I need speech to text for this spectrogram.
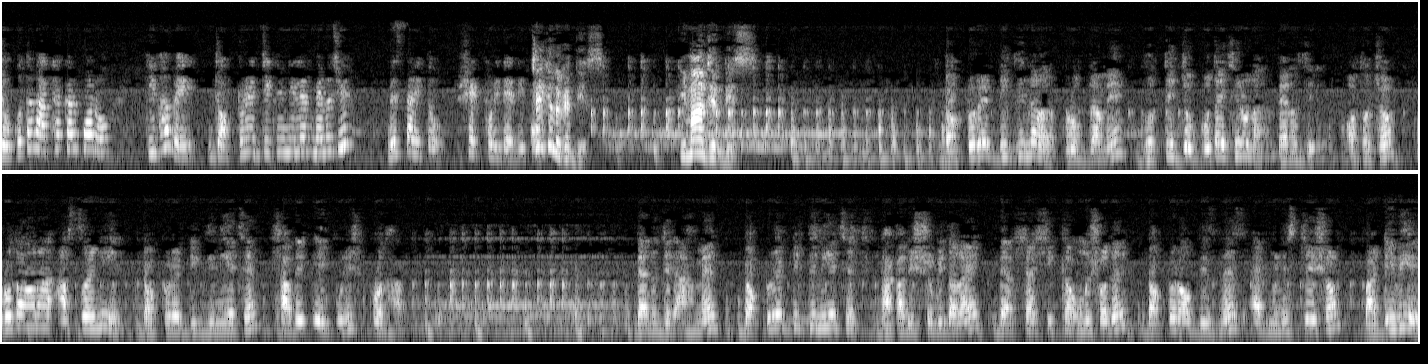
যোগ্যতা না থাকার পরও কীভাবে ডক্টরেট ডিগ্রি নিলেন বেনজির? বিস্তারিত শেখ ফরিদের report. Imagine this. Doctorate degree নেওয়ার প্রোগ্রামে ভর্তির যোগ্যতাই ছিল না ব্যানার্জির অথচ প্রতারণার আশ্রয় নিয়ে ডক্টরেট ডিগ্রি নিয়েছেন সাবেক এই পুলিশ প্রধান। বেনজির আহমেদ ডক্টরেট ডিগ্রি নিয়েছেন। ঢাকা বিশ্ববিদ্যালয়ে ব্যবসায় শিক্ষা অনুষদের ডক্টর অব বিজনেস অ্যাডমিনিস্ট্রেশন বা ডিবিএ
